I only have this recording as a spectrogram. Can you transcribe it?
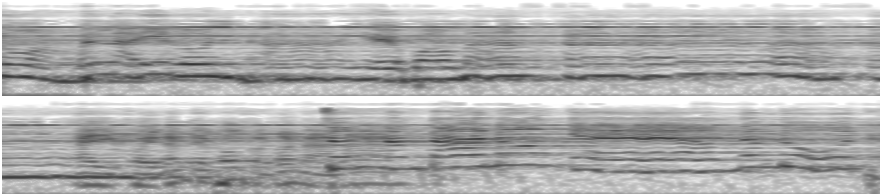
น้องมันไหลล้นอายบ่มาให้คอยนั้นได้พ่อกับพ่อนาจนน้ำตาน้องแก้มน้ำดูท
